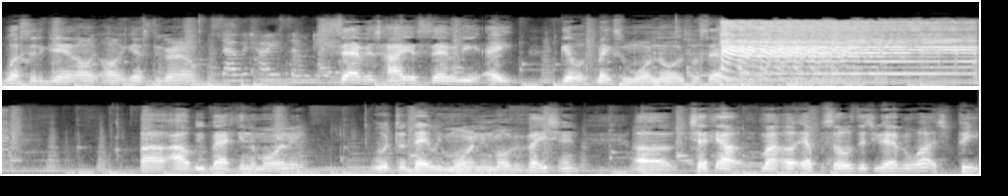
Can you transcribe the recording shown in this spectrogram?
what's it again on, on Instagram? Savage High 78. Savage Higher 78. Give us make some more noise for Savage Higher. Uh, I'll be back in the morning with the daily morning motivation. Uh, check out my uh, episodes that you haven't watched. Peace.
